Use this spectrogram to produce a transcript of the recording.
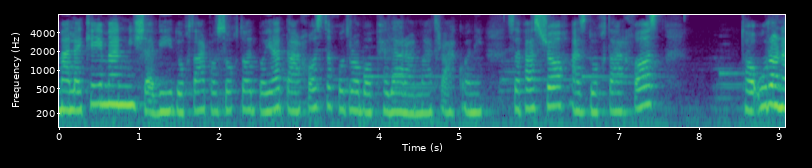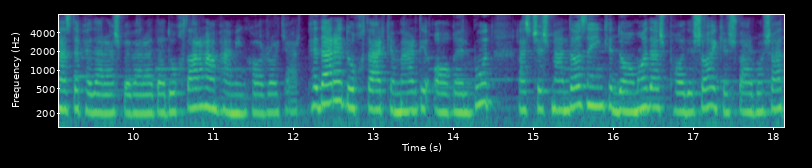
ملکه من می‌شوی؟ دختر پاسخ داد باید درخواست خود را با پدرم مطرح کنی. سپس شاه از دختر خواست تا او را نزد پدرش ببرد و دختر هم همین کار را کرد. پدر دختر که مردی عاقل بود از چشمانداز اینکه دامادش پادشاه کشور باشد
